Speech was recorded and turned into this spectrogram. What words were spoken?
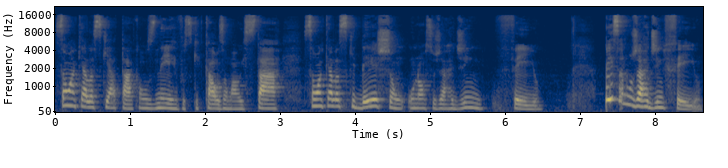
são aquelas que atacam os nervos, que causam mal-estar, são aquelas que deixam o nosso jardim feio. Pensa num jardim feio.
